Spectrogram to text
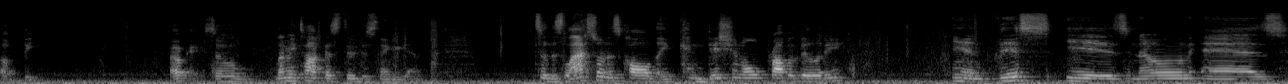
of B. Okay, so let me talk us through this thing again. So this last one is called a conditional probability. And this is known as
